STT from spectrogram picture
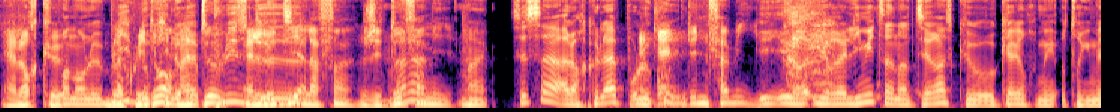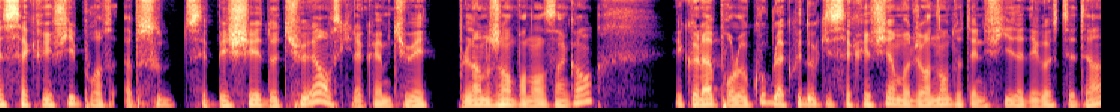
Et alors que Pendant le Black Widow donc il aurait deux. plus Elle le dit à la fin. J'ai deux Voilà. familles. C'est ça. Alors que là, pour le coup, d'une famille. il y aurait, il y aurait limite un intérêt à ce que Hawkeye, entre guillemets, entre guillemets, se sacrifie pour absoudre ses péchés de tueur, parce qu'il a quand même tué plein de gens pendant 5 ans. Et que là, pour le coup, Black Widow qui se sacrifie en mode genre non, toi t'as une fille, t'as des gosses, etc.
